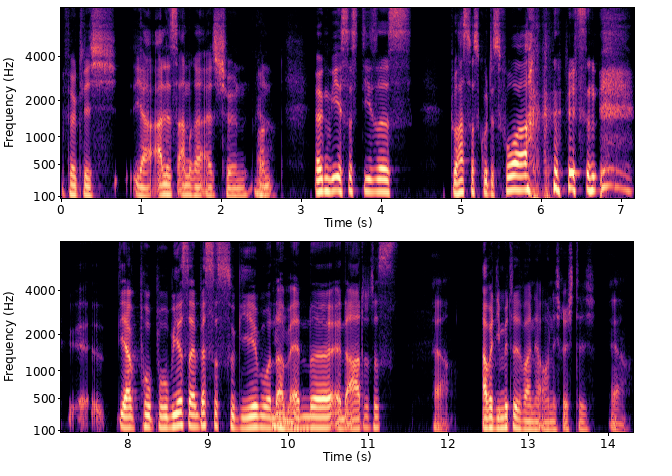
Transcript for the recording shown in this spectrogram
wirklich, ja, alles andere als schön. Ja. Und irgendwie ist es dieses, du hast was Gutes vor, willst, äh, ja, pro probierst dein Bestes zu geben und mhm. am Ende entartet es. Ja. Aber die Mittel waren ja auch nicht richtig. Ja.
